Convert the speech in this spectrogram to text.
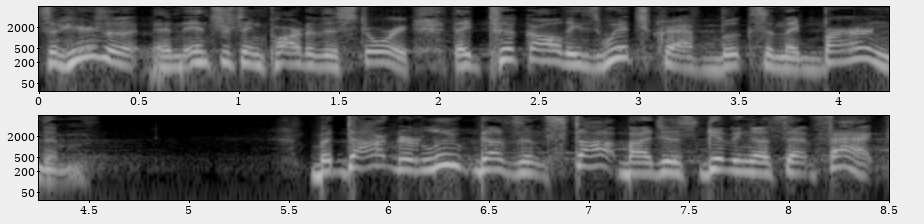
So here's a, an interesting part of this story. They took all these witchcraft books and they burned them. But Dr. Luke doesn't stop by just giving us that fact.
